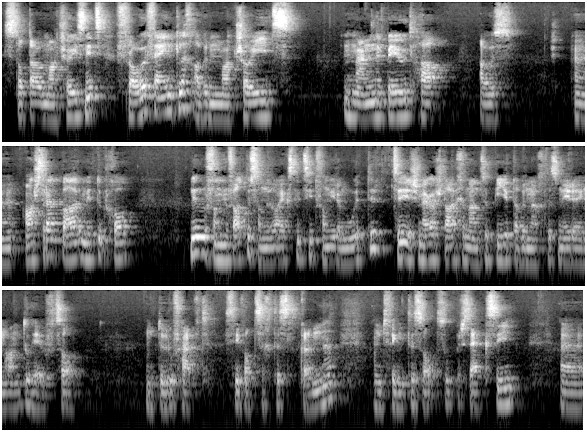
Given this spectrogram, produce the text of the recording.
es ist total Machoids, nicht frauenfeindlich, aber Machoids Männerbild habe als äh, anstrebbar mitbekommen. Nicht nur von meinem Vater, sondern auch explizit von meiner Mutter. Sie ist mega stark emanzipiert, aber möchte, dass mir im Mantel hilft. So. Und darauf hat sie will sich das gönnen und findet das auch super sexy. Äh,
